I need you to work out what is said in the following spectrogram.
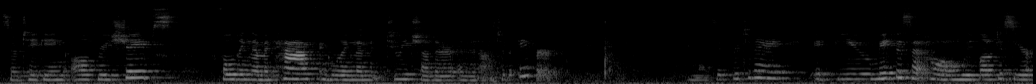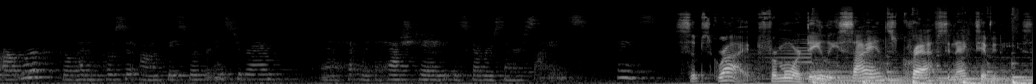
So taking all three shapes, folding them in half and gluing them to each other and then onto the paper. And that's it for today. If you make this at home, we'd love to see your artwork. Go ahead and post it on Facebook or Instagram uh, with a hashtag Discovery Center Science. Thanks. Subscribe for more daily science, crafts, and activities,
